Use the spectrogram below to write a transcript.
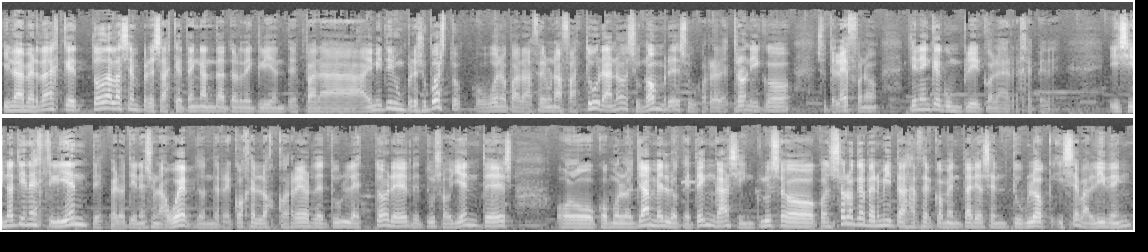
Y la verdad es que todas las empresas que tengan datos de clientes para emitir un presupuesto, o bueno, para hacer una factura, ¿no? Su nombre, su correo electrónico, su teléfono, tienen que cumplir con la RGPD. Y si no tienes clientes, pero tienes una web donde recoges los correos de tus lectores, de tus oyentes, o como lo llames, lo que tengas, incluso con solo que permitas hacer comentarios en tu blog y se validen,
